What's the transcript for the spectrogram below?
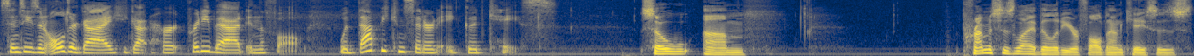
Since he's an older guy, he got hurt pretty bad in the fall. Would that be considered a good case? So, um, premises liability or fall down cases,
